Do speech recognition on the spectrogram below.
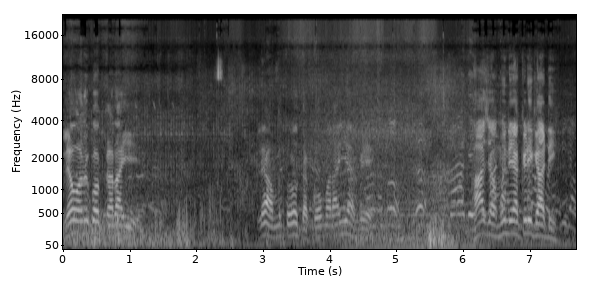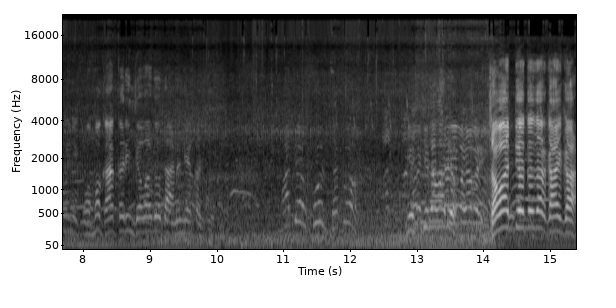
લેવાનું કોક કરાવીએ લે, અમે તો ધક્કો મરાઈએ અમે. હા છે અમે એકડી ગાડી. ઘા કરીને જવા દો તો આનંદ કરજો જવા જ દો તો તાર ગાય ગા.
